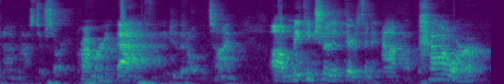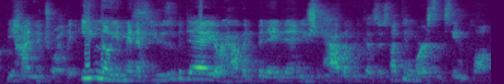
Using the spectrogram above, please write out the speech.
not master, sorry, primary bath, you do that all the time um, making sure that there's an app of power behind the toilet. Even though you may not use a bidet or have a bidet in, you should have one because there's nothing worse than seeing a plug,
